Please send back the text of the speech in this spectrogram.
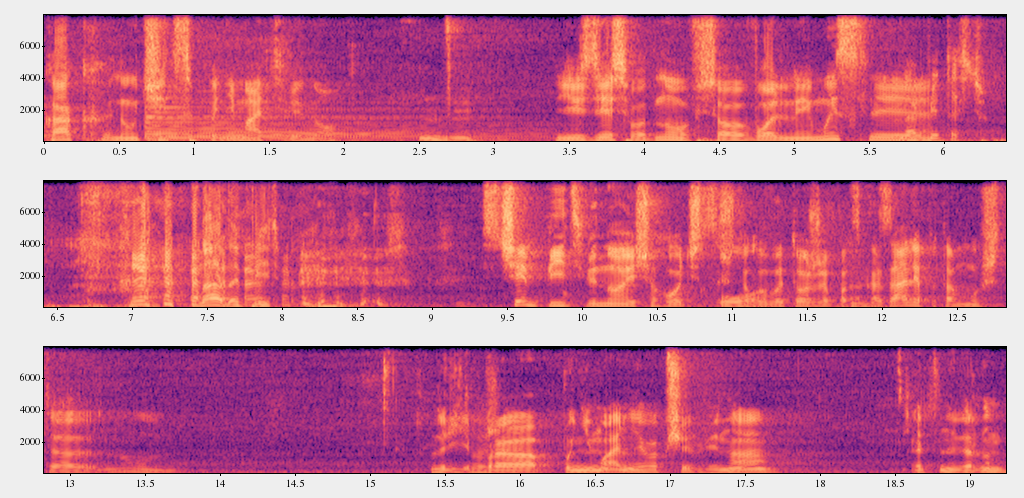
Как научиться понимать вино? Мгм. И здесь вот, ну, все, вольные мысли. Напитость. Надо пить. С чем пить вино еще хочется, О. чтобы вы тоже подсказали, потому что, ну, Смотрите, Тоже. про понимание вообще вина, это, наверное,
